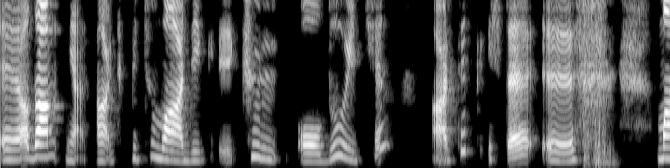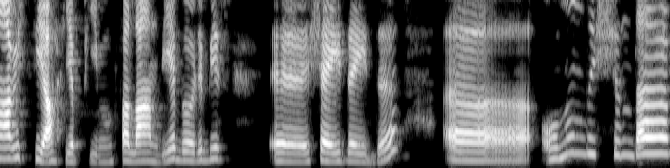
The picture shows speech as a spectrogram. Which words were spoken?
E, adam yani artık bütün vadi e, kül olduğu için artık işte e, mavi siyah yapayım falan diye böyle bir e, şeydeydi. Ee, onun dışında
